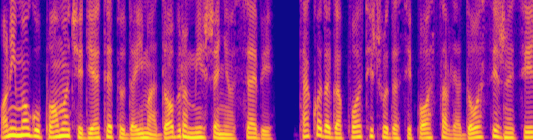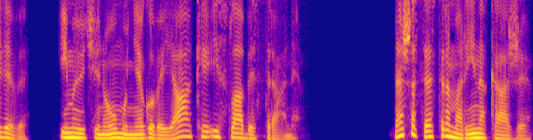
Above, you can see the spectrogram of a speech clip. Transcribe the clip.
Oni mogu pomoći djetetu da ima dobro mišljenje o sebi, tako da ga potiču da si postavlja dostižne ciljeve, imajući na umu njegove jake i slabe strane. Naša sestra Marina kaže,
